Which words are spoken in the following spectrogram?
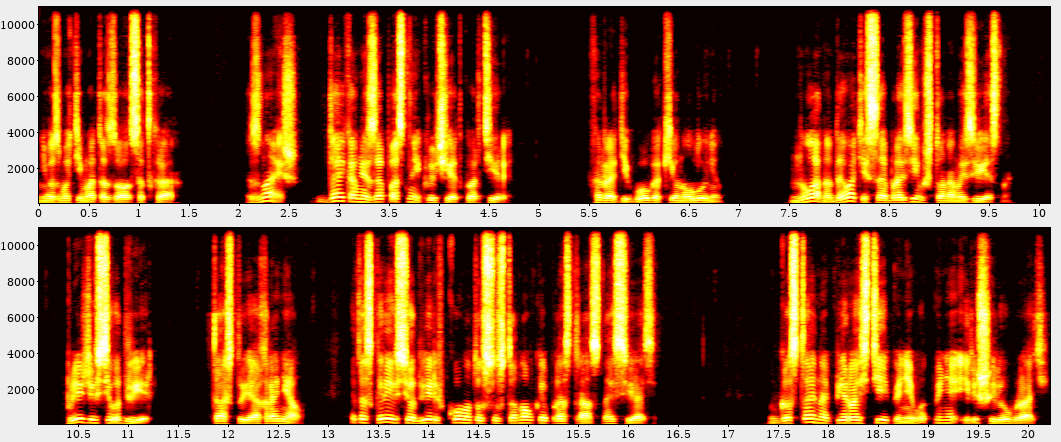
невозмутимо отозвался Тхар. «Знаешь, дай-ка мне запасные ключи от квартиры». «Ради бога», — кивнул Лунин. «Ну ладно, давайте сообразим, что нам известно. Прежде всего дверь. Та, что я охранял. Это, скорее всего, дверь в комнату с установкой пространственной связи. Гостайна первой степени, вот меня и решили убрать.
